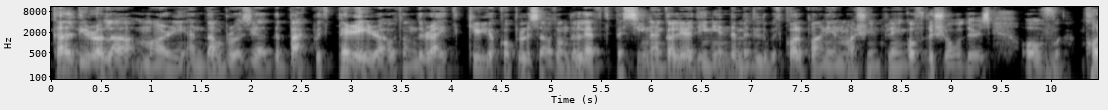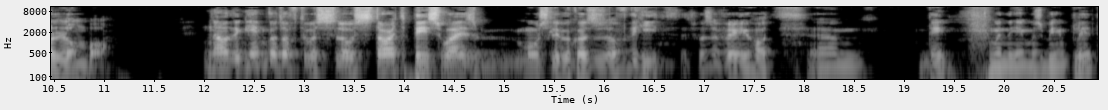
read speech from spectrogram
Caldirola, Mari and D'Ambrosio at the back with Pereira out on the right, Kyriakopoulos out on the left, Pessina and Gagliardini in the middle with Colpani and Machin playing off the shoulders of Colombo. Now the game got off to a slow start pace-wise, mostly because of the heat. It was a very hot um, day when the game was being played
